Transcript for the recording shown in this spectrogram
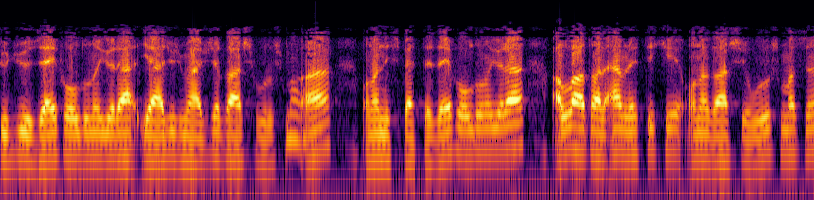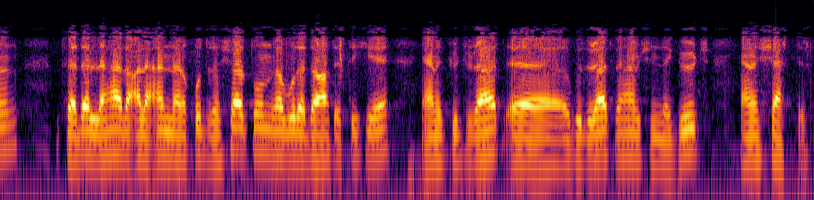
gücü zəif olduğuna görə Yəcüc Məcücə qarşı vuruşmağa, ona nisbətdə zəif olduğuna görə Allah Teala əmr etdi ki, ona qarşı vuruşmasın. Fədəllə hədə alə ənəl qudrə şərtun və bu da dəvat etdi ki, yəni gücrət, ə, qüdrət və həmçində güc, yəni şərtdir.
